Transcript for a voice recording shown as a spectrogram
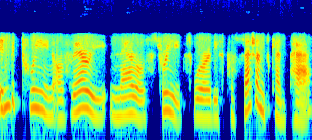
in between are very narrow streets where these processions can pass.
